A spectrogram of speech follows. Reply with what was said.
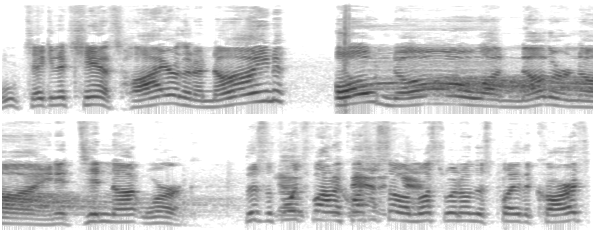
Ooh, taking a chance. Higher than a nine? Oh no, another nine. It did not work. This is the fourth No, final question, so I must win on this play of the cards.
